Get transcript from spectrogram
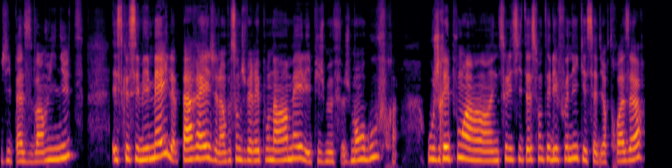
j'y passe 20 minutes. Est-ce que c'est mes mails? Pareil, j'ai l'impression que je vais répondre à un mail et puis je m'engouffre où je réponds à une sollicitation téléphonique et ça dure trois heures.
